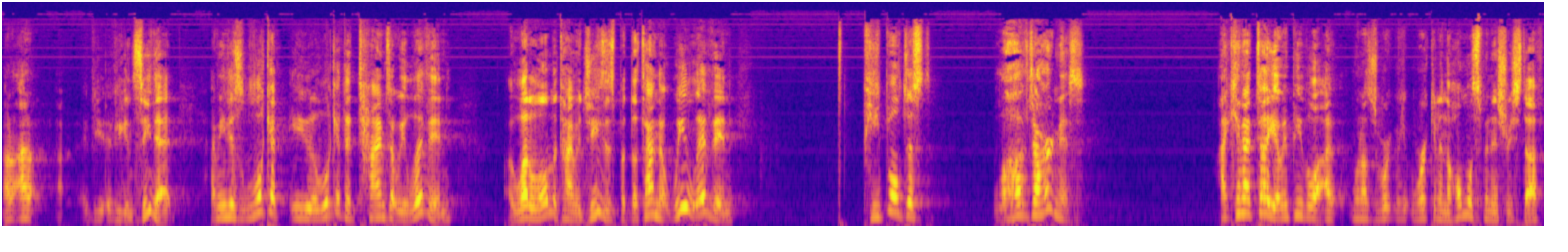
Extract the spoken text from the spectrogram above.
I don't, I don't, if you, if you can see that. I mean, just look at, you look at the times that we live in, let alone the time of Jesus, but the time that we live in, people just love darkness. I cannot tell you. I mean, people, I, when I was work, working in the homeless ministry stuff,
